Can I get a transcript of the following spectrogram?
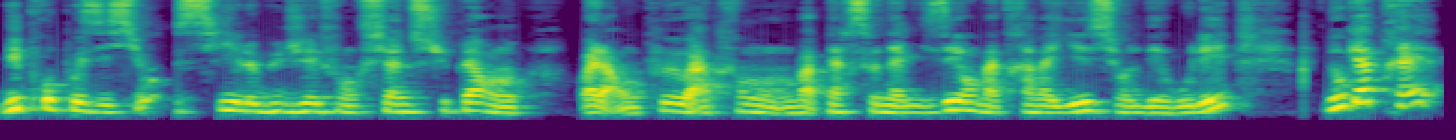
des propositions. Si le budget fonctionne super, on, voilà, on peut après on va personnaliser, on va travailler sur le déroulé. Donc après,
